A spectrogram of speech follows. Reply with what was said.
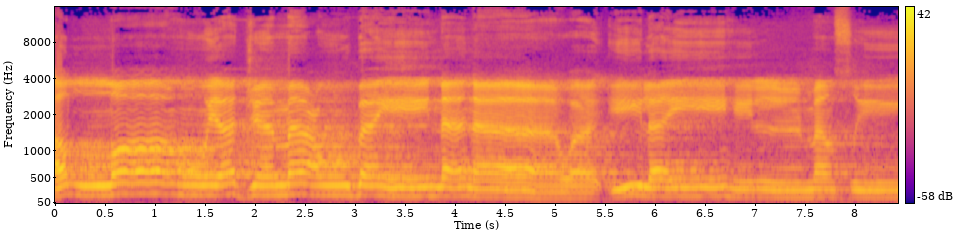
الله يجمع بيننا وإليه المصير.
